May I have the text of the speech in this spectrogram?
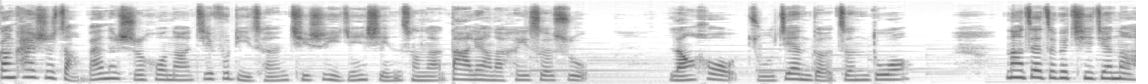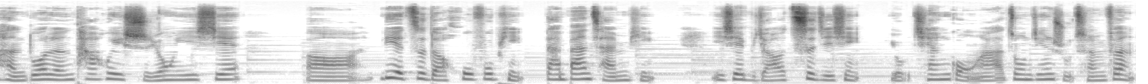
刚开始长斑的时候呢，肌肤底层其实已经形成了大量的黑色素，然后逐渐的增多。那在这个期间呢，很多人他会使用一些呃劣质的护肤品、淡斑产品，一些比较刺激性。有铅汞啊、重金属成分，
